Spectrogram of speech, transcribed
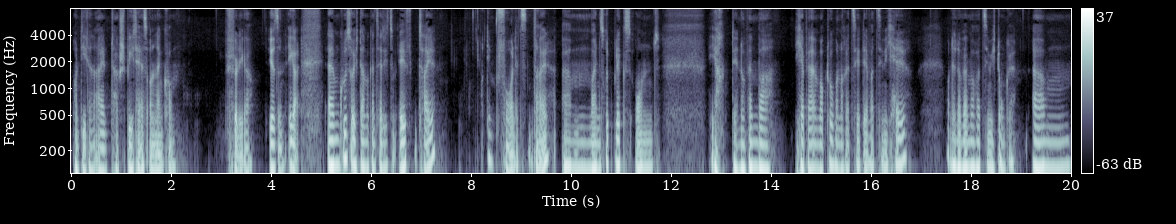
und die dann einen Tag später erst online kommen. Völliger Irrsinn. Egal. Ähm, grüße euch damit ganz herzlich zum elften Teil, dem vorletzten Teil ähm, meines Rückblicks. Und ja, der November, ich habe ja im Oktober noch erzählt, der war ziemlich hell und der November war ziemlich dunkel. Ähm,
